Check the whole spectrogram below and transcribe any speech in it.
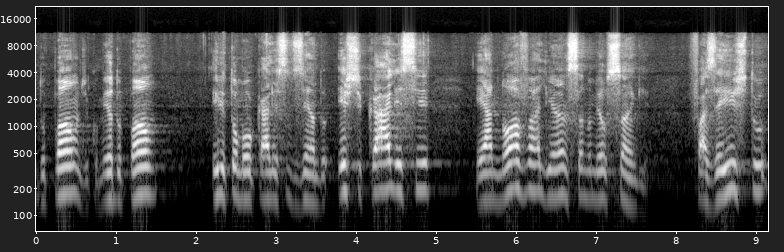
do pão, de comer do pão, ele tomou o cálice dizendo: Este cálice é a nova aliança no meu sangue. Fazer isto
